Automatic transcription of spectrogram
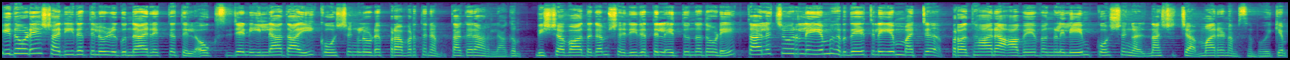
ഇതോടെ ശരീരത്തിലൊഴുകുന്ന രക്തത്തിൽ ഓക്സിജൻ ഇല്ലാതായി കോശങ്ങളുടെ പ്രവർത്തനം തകരാറിലാകും. വിഷവാതകം ശരീരത്തിൽ എത്തുന്നതോടെ തലച്ചോറിലെയും ഹൃദയത്തിലെയും മറ്റ് പ്രധാന അവയവങ്ങളിലെയും കോശങ്ങൾ നശിച്ച മരണം സംഭവിക്കും.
